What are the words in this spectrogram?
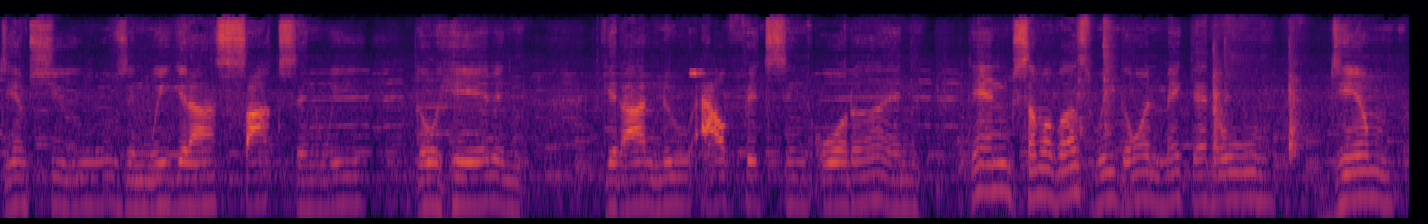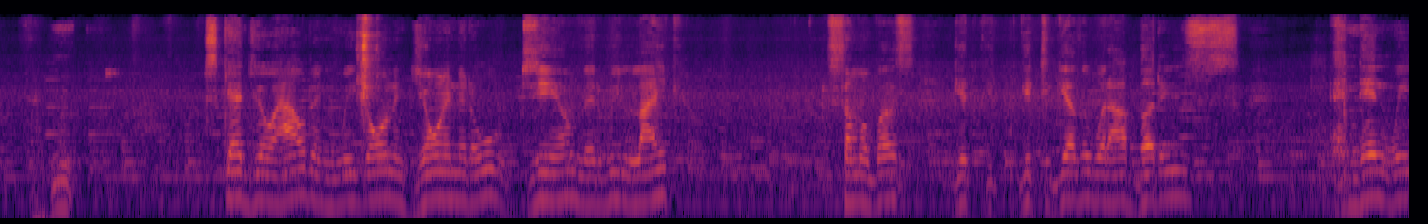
gym shoes and we get our socks and we go ahead and get our new outfits in order and then some of us we go and make that old gym schedule out and we go and join that old gym that we like. Some of us get get together with our buddies, and then we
